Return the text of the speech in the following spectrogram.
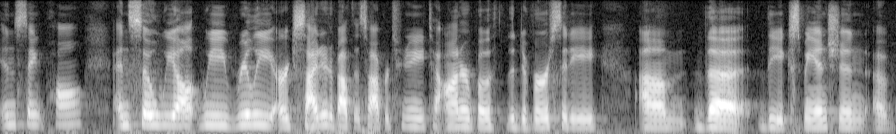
in St. Paul. And so we, all, we really are excited about this opportunity to honor both the diversity, um, the, the expansion of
